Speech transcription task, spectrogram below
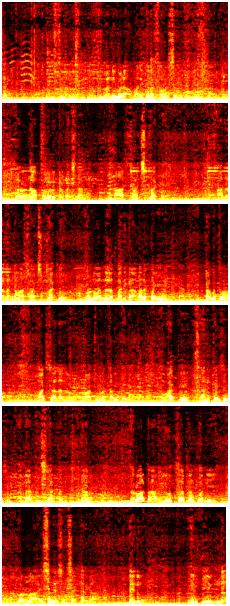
సంది ఇస్తున్నాను. ఇవన్నీ కూడా వాళ్ళకి ఏమైనా సమస్య ఉంటుంది ఇస్తున్నాను కరోనా అప్పుడు కూడా ఇక్కడికి వచ్చినాను. నా స్వచ్ఛ ట్రక్ సాధారణంగా మా స్వచ్ఛ ట్రక్ రెండు వందల పది గ్రామాలకు పోయి ప్రభుత్వం పాఠశాలను బాత్రూమ్లో తగ్గుతుంది వాటిని శానిటైజేషన్ తీసి అర్థం తర్వాత యూత్ క్లబ్లను కొన్ని కరోనా ఐసోలేషన్ సెంటర్గా. నేను ఎంపీ ఉన్నా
